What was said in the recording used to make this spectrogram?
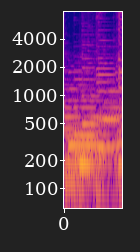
Música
